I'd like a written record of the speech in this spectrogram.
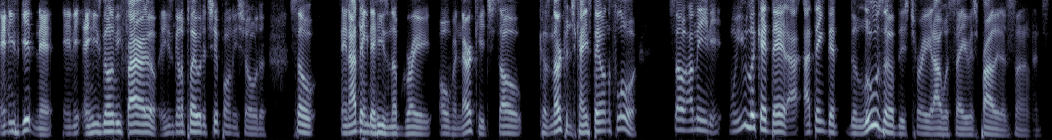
and he's getting that, and and he's going to be fired up, and he's going to play with a chip on his shoulder. So, and I think that he's an upgrade over Nurkic. So, because Nurkic can't stay on the floor. So, I mean, when you look at that, I, I think that the loser of this trade, I would say, is probably the Suns.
